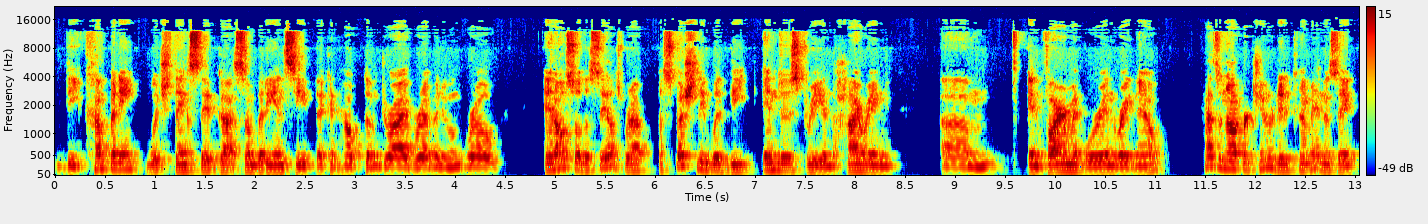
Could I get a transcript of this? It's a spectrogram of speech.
the company, which thinks they've got somebody in seat that can help them drive revenue and grow, and also the sales rep, especially with the industry and the hiring um, environment we're in right now, has an opportunity to come in and say,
